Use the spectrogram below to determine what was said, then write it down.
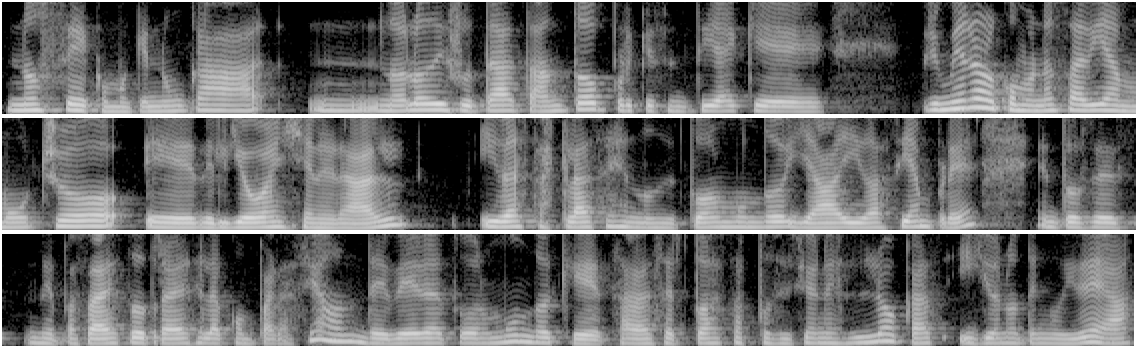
no sé, como que nunca, no lo disfrutaba tanto porque sentía que, primero como no sabía mucho eh, del yoga en general, iba a estas clases en donde todo el mundo ya iba siempre, entonces me pasaba esto otra vez de la comparación, de ver a todo el mundo que sabe hacer todas estas posiciones locas y yo no tengo idea.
